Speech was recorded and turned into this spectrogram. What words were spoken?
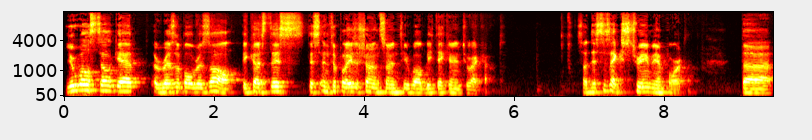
You will still get a reasonable result because this, this interpolation uncertainty will be taken into account. So this is extremely important. The,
